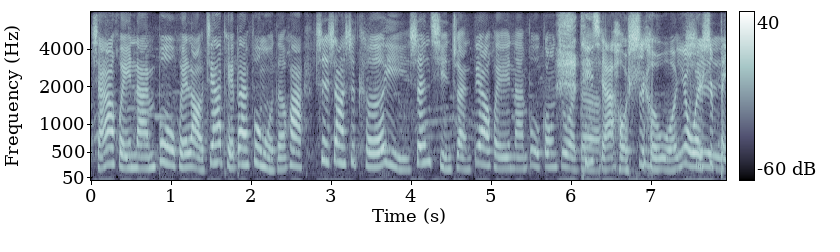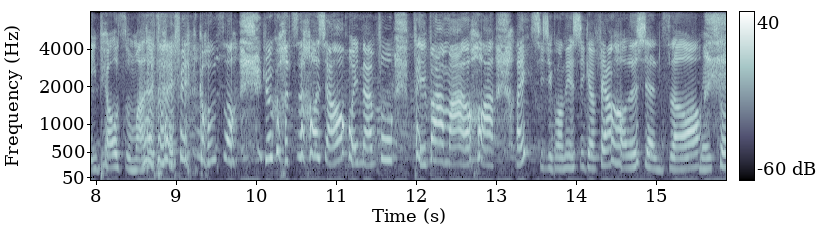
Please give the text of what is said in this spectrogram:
想要回南部回老家陪伴父母的话，事实上是可以申请转调回南部工作的。听起来好适合我，因为我也是北漂族嘛，在台北工作。如果之后想要回南部陪爸妈的话，哎，西景光电是一个非常好的选择哦。没错。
